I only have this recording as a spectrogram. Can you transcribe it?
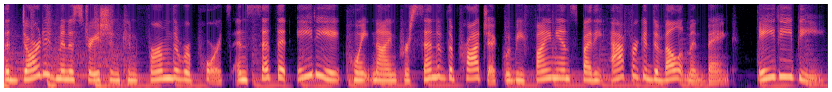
The DART administration confirmed the reports and said that 88.9% of the project would be financed by the Africa Development Bank, ADB,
